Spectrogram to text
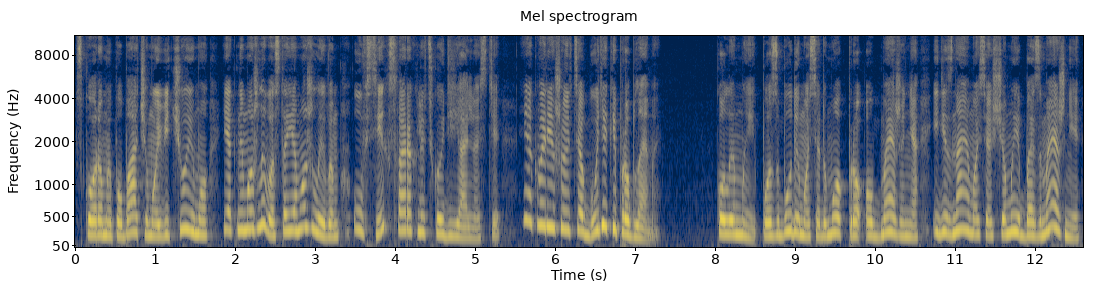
Скоро ми побачимо і відчуємо, як неможливо стає можливим у всіх сферах людської діяльності, як вирішуються будь-які проблеми. Коли ми позбудемося думок про обмеження і дізнаємося, що ми безмежні,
